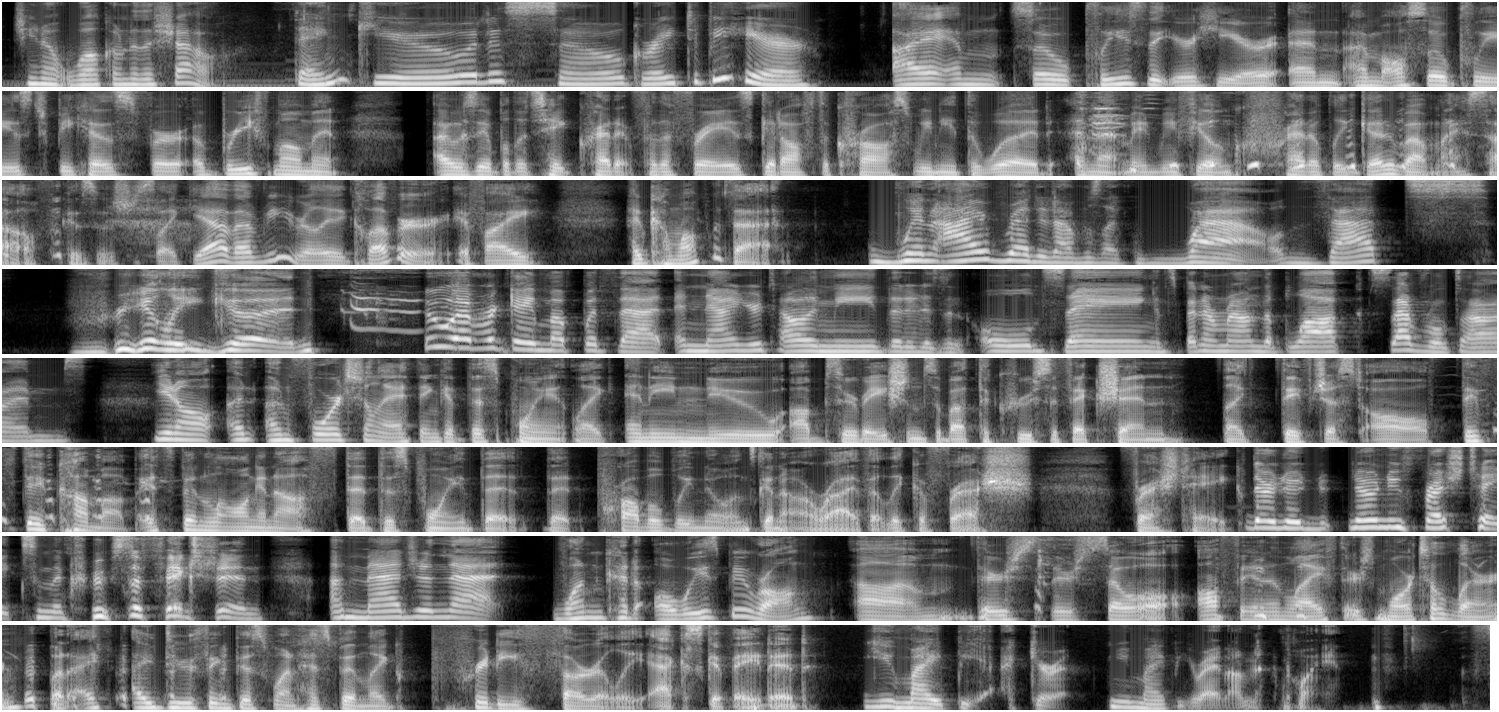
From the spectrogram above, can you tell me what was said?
Ginna, welcome to the show. Thank you. It is so great to be here. I am so pleased that you're here, and I'm also pleased because for a brief moment, I was able to take credit for the phrase "get off the cross, we need the wood," and that made me feel incredibly good about myself because it was just like, yeah, that'd be really clever if I had come up with that. When I read it, I was like, wow, that's really good. Whoever came up with that. And now you're telling me that it is an old saying, it's been around the block several times. You know, un- unfortunately, I think at this point, like any new observations about the crucifixion, like they've just all they've they've come up. It's been long enough at this point that that probably no one's going to arrive at like a fresh fresh take. There are no, no new fresh takes in the crucifixion. Imagine that. One could always be wrong. Um, there's there's so often in life there's more to learn, but I I do think this one has been like pretty thoroughly excavated. You might be accurate. You might be right on that point.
